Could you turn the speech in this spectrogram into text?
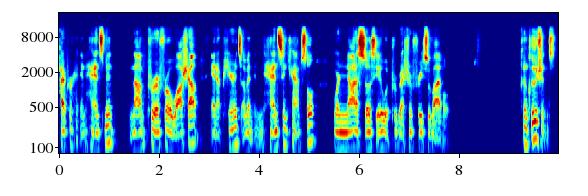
hyperenhancement, non peripheral washout, and appearance of an enhancing capsule were not associated with progression free survival. Conclusions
